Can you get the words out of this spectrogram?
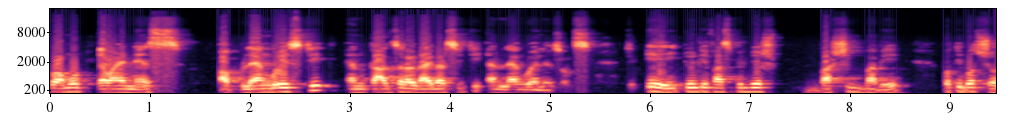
promote awareness of linguistic and cultural diversity and languagisms এই টোয়েন্টি ফার্স্ট ফেব্রুয়ারি বার্ষিকভাবে প্রতি বছর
